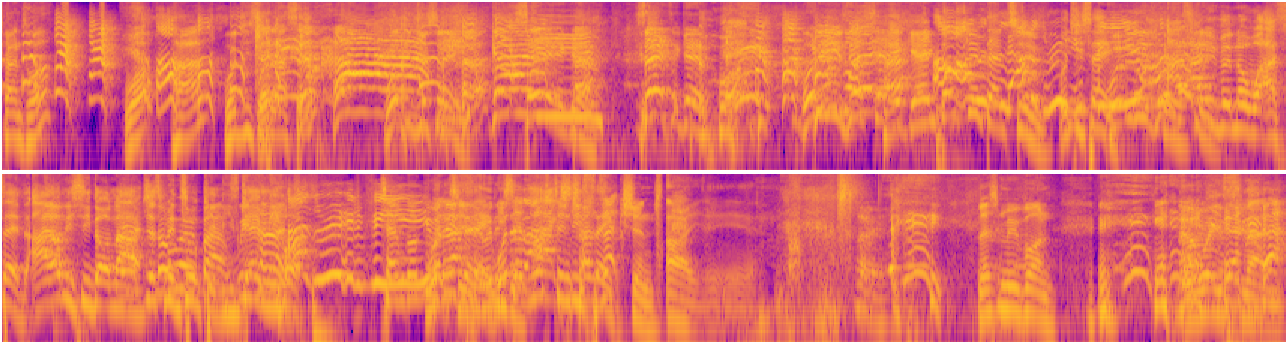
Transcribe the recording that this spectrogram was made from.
Trans what? What? Huh? What did you say? What did I say? What did you say? say it again. Say it again. What did you say? Say it again. Oh, Don't I give was- that to was him. What'd you say? for you. I don't even know what I said. I honestly don't know. I've just been talking. He's getting me heard. I hot. was rooting for Tem, you. What did to I say? He What said did I lost in actually say? transaction. Oh, yeah, yeah. Let's move on. Waste man.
